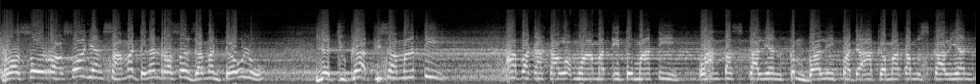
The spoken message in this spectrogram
Rasul-rasul yang sama dengan Rasul zaman dahulu. Ya juga bisa mati Apakah kalau Muhammad itu mati lantas kalian kembali pada agama kamu sekalian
